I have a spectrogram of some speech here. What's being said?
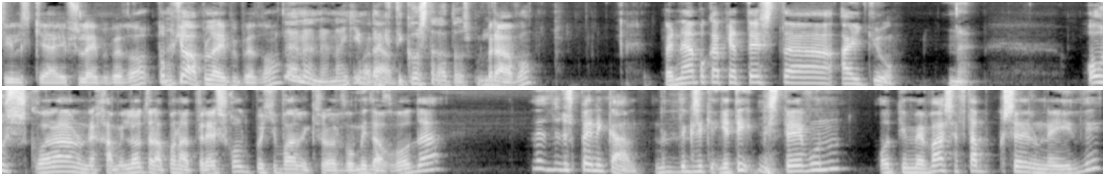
SEALs και υψηλό επίπεδο, το πιο απλό επίπεδο. Ναι, ναι, ναι, να γίνει Ωραία. τακτικός στρατός. Μπράβο. Περνάει από κάποια τεστ α, IQ. Ναι. Όσοι σκοράρουν χαμηλότερα από ένα threshold που έχει βάλει ξέρω, 70-80, δεν, δεν τους παίρνει καν. Δεν, δεν ξε- Γιατί πιστεύουν ότι με βάση αυτά που ξέρουν ήδη,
